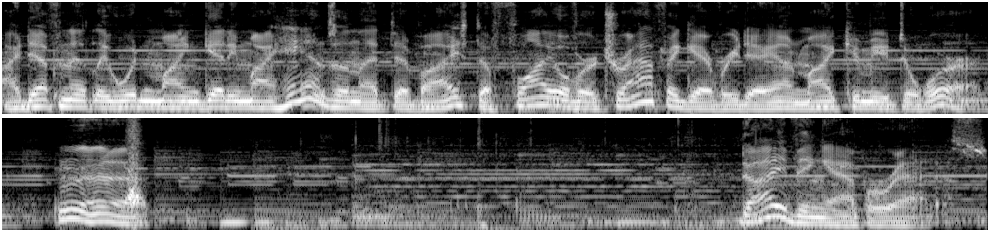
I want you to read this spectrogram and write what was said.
I definitely wouldn't mind getting my hands on that device to fly over traffic every day on my commute to work. Diving apparatus.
